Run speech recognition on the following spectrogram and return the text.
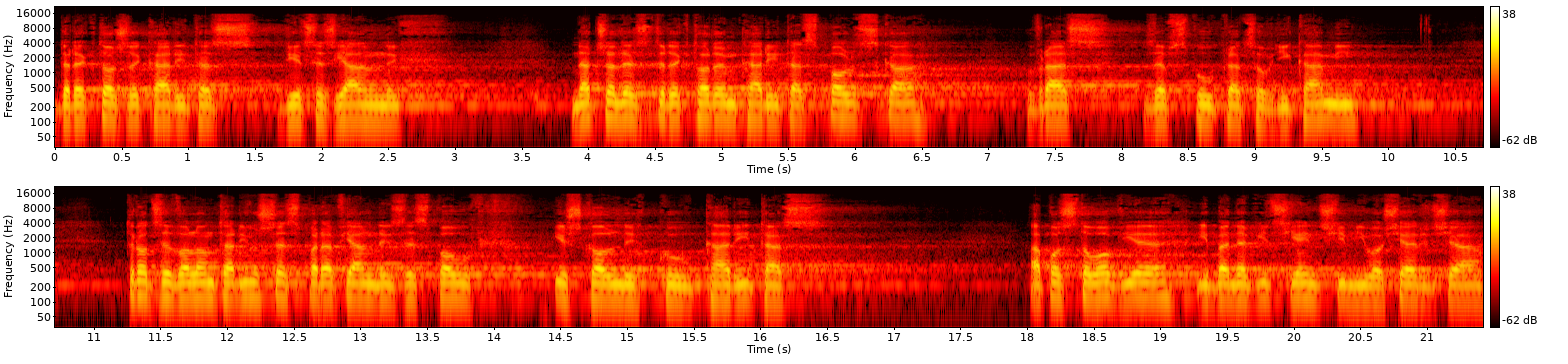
dyrektorzy Caritas diecezjalnych, na czele z dyrektorem Caritas Polska wraz ze współpracownikami, drodzy wolontariusze z parafialnych zespołów i szkolnych kół Caritas, Apostołowie i benewicjenci miłosierdzia,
